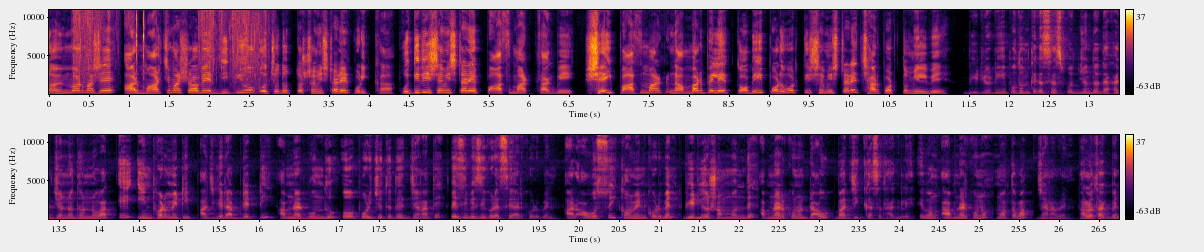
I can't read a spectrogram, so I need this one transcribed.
নভেম্বর মাসে আর মার্চ মাসে হবে দ্বিতীয় ও চতুর্থ সেমিস্টারের পরীক্ষা। প্রতিটি সেমিস্টারে পাস মার্ক থাকবে। সেই পাস মার্ক নাম্বার পেলে তবেই পরবর্তী সেমিস্টারে ছাড়পত্র মিলবে। ভিডিওটি প্রথম থেকে শেষ পর্যন্ত দেখার জন্য ধন্যবাদ। এই ইনফরমেটিভ আজকের আপডেটটি আপনার বন্ধু ও পরিচিতদের জানাতে বেশি বেশি করে শেয়ার করবেন। আর অবশ্যই কমেন্ট করবেন ভিডিও সম্বন্ধে আপনার কোনো ডাউট বা জিজ্ঞাসা থাকলে এবং আপনার কোনো মতামত জানাবেন। ভালো থাকবেন।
